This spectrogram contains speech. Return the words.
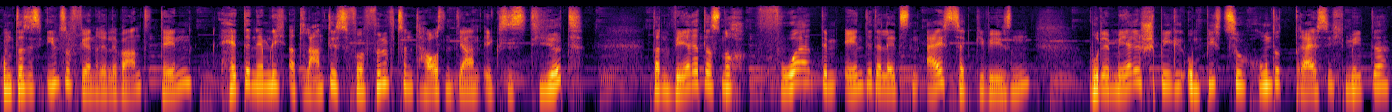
Und das ist insofern relevant, denn hätte nämlich Atlantis vor 15.000 Jahren existiert, dann wäre das noch vor dem Ende der letzten Eiszeit gewesen, wo der Meeresspiegel um bis zu 130 Meter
